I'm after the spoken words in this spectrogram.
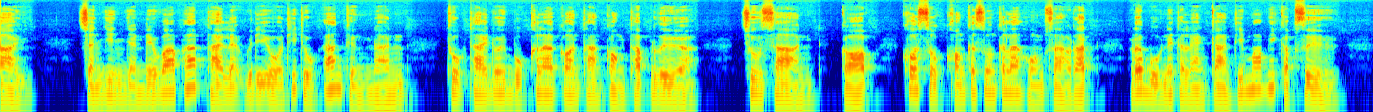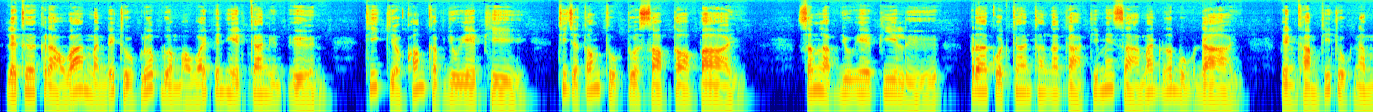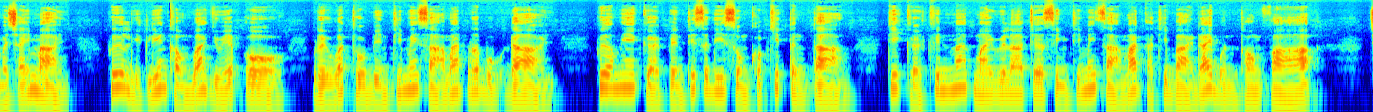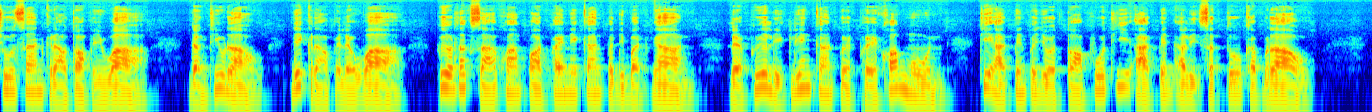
ฉันยืนยันได้ว่าภาพถ่ายและวิดีโอที่ถูกอ้างถึงนั้น ถูกถ่ายโดยบุคลากรทางกองทัพเรือ ชูซาน กอบโฆษกของกระทรวงกลาโหมสหรัฐ ระบุในแถลงการที่มอบให้กับสื่อ และเธอกล่าวว่ามันได้ถูกรวบรวมเอาไว้เป็นเหตุการณ์อื่น ๆ ที่เกี่ยวข้องกับ UAP ที่จะต้องถูกตรวจสอบต่อไปสำหรับ UAP หรือปรากฏการณ์ทางอากาศที่ไม่สามารถระบุได้ เป็นคำที่ถูกนำมาใช้ใหม่ เพื่อหลีกเลี่ยงคำว่า UFO หรือวัตถุบินที่ไม่สามารถระบุได้ เพื่อไม่ให้เกิดเป็นทฤษฎีสมคบคิดต่างๆ ที่เกิดขึ้นมากมายเวลาเจอสิ่งที่ไม่สามารถอธิบายได้บนท้องฟ้า ชูซานกล่าวต่อไปว่า ดังที่เราได้กล่าวไปแล้วว่า เพื่อรักษาความปลอดภัยในการปฏิบัติงาน และเพื่อหลีกเลี่ยงการเปิดเผยข้อมูล ที่อาจเป็นประโยชน์ต่อผู้ที่อาจเป็นอริศัตรูกับเรา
